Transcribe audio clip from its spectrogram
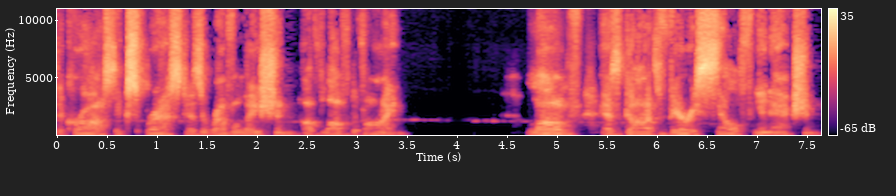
the cross expressed as a revelation of love divine. Love as God's very self in action.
